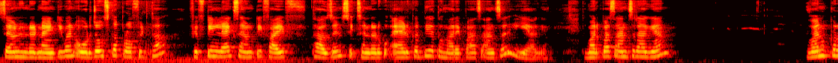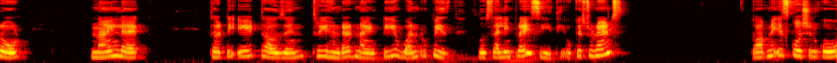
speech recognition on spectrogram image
seven hundred ninety one और जो उसका प्रॉफिट था fifteen lakh seventy five thousand six hundred को ऐड कर दिया तो हमारे पास आंसर ये आ गया। तो हमारे पास आंसर आ गया one crore nine lakh thirty eight thousand three hundred ninety one rupees तो सेलिंग प्राइस ये थी। ओके स्टूडेंट्स तो आपने इस क्वेश्चन को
